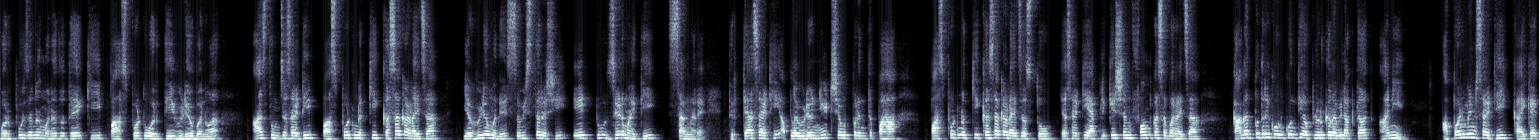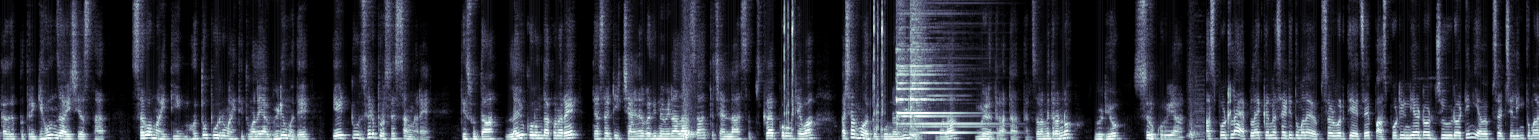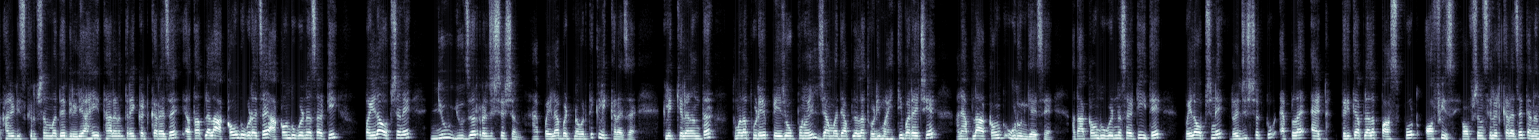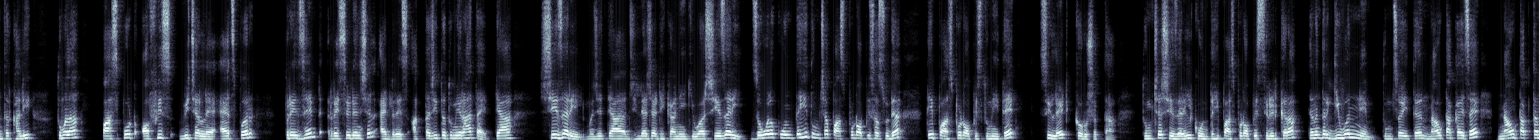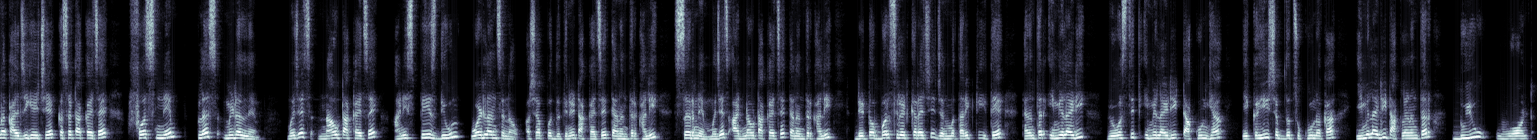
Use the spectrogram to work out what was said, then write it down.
भरपूर जण म्हणत होते की पासपोर्टवरती व्हिडिओ बनवा. आज तुमच्यासाठी पासपोर्ट नक्की कसा काढायचा? या व्हिडिओमध्ये सविस्तर अशी ए टू झेड माहिती सांगणार आहे. तर त्यासाठी आपला व्हिडिओ नीट शेवटपर्यंत पहा. पासपोर्ट नक्की कसा काढायचा असतो? त्यासाठी ॲप्लिकेशन फॉर्म कसा भरायचा? कागदपत्रे कोणकोणती अपलोड करावी लागतात? आणि अपॉइंटमेंटसाठी काय काय कागदपत्रे घेऊन जायची असतात? सर्व माहिती महत्त्वपूर्ण माहिती तुम्हाला या व्हिडिओमध्ये ए टू झेड प्रोसेस सांगणार आहे. ते सुद्धा लाईव्ह करून दाखवणार आहे. त्यासाठी चॅनलवरती नवीन आला असा तर चॅनलला सबस्क्राईब करून ठेवा. अशाच महत्त्वपूर्ण व्हिडिओ तुम्हाला मिळत राहतात. तर चला मित्रांनो व्हिडिओ सुरू करूया. पासपोर्टला अप्लाय करण्यासाठी तुम्हाला वेबसाईटवरती यायचं आहे passport India dot G O dot in या वेबसाईटची लिंक तुम्हाला खाली डिस्क्रिप्शनमध्ये दिली आहे. इथे आल्यानंतर एक कट करायचं आहे आता आपल्याला अकाउंट उघडायचं आहे अकाउंट उघडण्यासाठी पहिला ऑप्शन आहे न्यू युजर रजिस्ट्रेशन ह्या पहिल्या बटनावरती क्लिक करायचं आहे क्लिक केल्यानंतर तुम्हाला पुढे पेज ओपन होईल ज्यामध्ये आपल्याला थोडी माहिती भरायची आहे आणि आपला अकाउंट उघडून घ्यायचं आहे आता अकाउंट उघडण्यासाठी इथे पहिला ऑप्शन आहे रजिस्टर टू अप्लाय ॲट तर इथे आपल्याला पासपोर्ट ऑफिस हे ऑप्शन सिलेक्ट करायचं आहे. त्यानंतर खाली तुम्हाला पासपोर्ट ऑफिस विचारलं आहे as per present residential address आत्ता जिथं तुम्ही राहताय त्या शेजारील म्हणजे त्या जिल्ह्याच्या ठिकाणी किंवा शेजारी जवळ कोणतंही तुमच्या पासपोर्ट ऑफिस असू द्या ते पासपोर्ट ऑफिस तुम्ही इथे सिलेक्ट करू शकता. तुमच्या शेजारील कोणतंही पासपोर्ट ऑफिस सिलेक्ट करा. त्यानंतर गिवन नेम तुमचं इथं नाव टाकायचं आहे. नाव टाकताना काळजी घ्यायची आहे. कसं टाकायचं आहे? First name plus middle name म्हणजेच नाव टाकायचंय आणि स्पेस देऊन वडिलांचं नाव अशा पद्धतीने टाकायचंय. त्यानंतर खाली सरनेम म्हणजेच आडनाव टाकायचंय. त्यानंतर खाली डेट ऑफ बर्थ सिलेक्ट करायचे जन्मतारीख इथे. त्यानंतर ईमेल आय डी व्यवस्थित ईमेल आय डी टाकून घ्या. एकही शब्द चुकवू नका. ईमेल आय डी टाकल्यानंतर do you want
